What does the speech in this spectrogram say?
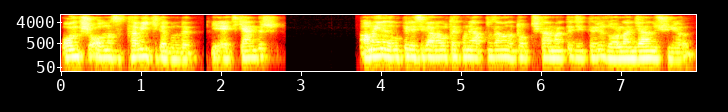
10 kişi olması tabii ki de bunda bir etkendir. Ama yine de bu presi bir Anadolu takımına yaptığın zaman da top çıkarmakta ciddi derece zorlanacağını düşünüyorum.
